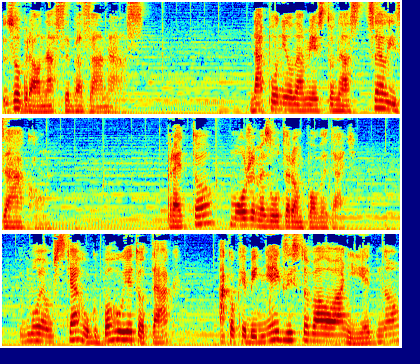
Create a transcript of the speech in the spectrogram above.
zobral na seba za nás. Naplnil na miesto nás celý zákon. Preto môžeme s Luterom povedať – v mojom vzťahu k Bohu je to tak, ako keby neexistovalo ani jedno,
